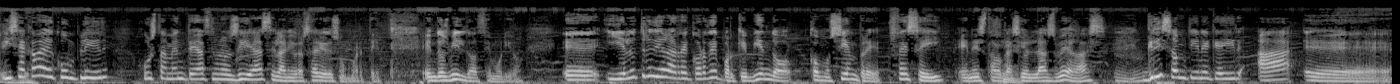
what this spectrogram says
Y se acaba de cumplir justamente hace unos días el aniversario de su muerte. En 2012 murió. Eh, y el otro día la recordé porque viendo, como siempre, CSI, en esta ocasión Las Vegas, Grissom tiene que ir a, eh,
